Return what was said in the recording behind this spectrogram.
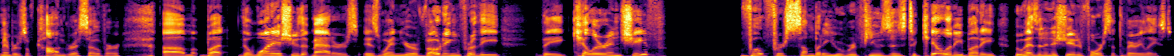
members of Congress over. Um, but the one issue that matters is when you're voting for the the killer in chief, vote for somebody who refuses to kill anybody who has an initiated force at the very least.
